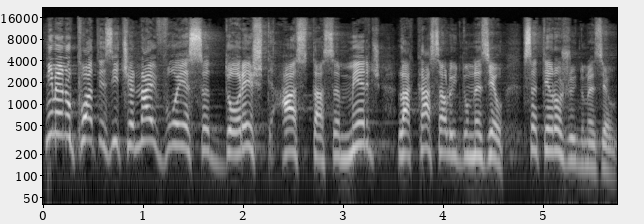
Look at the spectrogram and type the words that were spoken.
Nimeni nu poate zice, n-ai voie să dorești asta, să mergi la casa lui Dumnezeu, să te rogi lui Dumnezeu.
